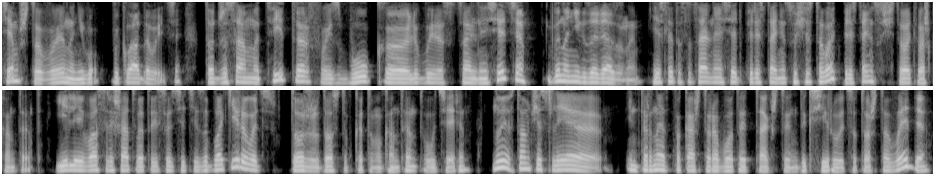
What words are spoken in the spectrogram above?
тем, что вы на него выкладываете. Тот же самый Twitter, Facebook, э, любые социальные сети, вы на них завязаны. Если эта социальная сеть перестанет существовать, перестанет существовать ваш контент. Или вас решат в этой соцсети заблокировать, тоже доступ к этому контенту утерян. Ну и в том числе интернет пока что работает так, что индексируется то, что в вебе,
